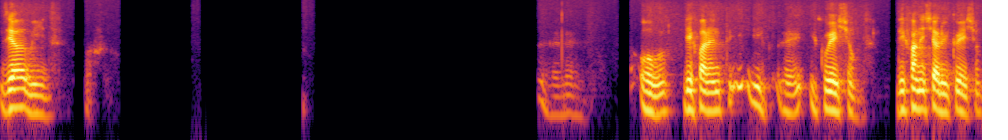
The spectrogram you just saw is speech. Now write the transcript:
therewith uh, of different uh, equations differential equations.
